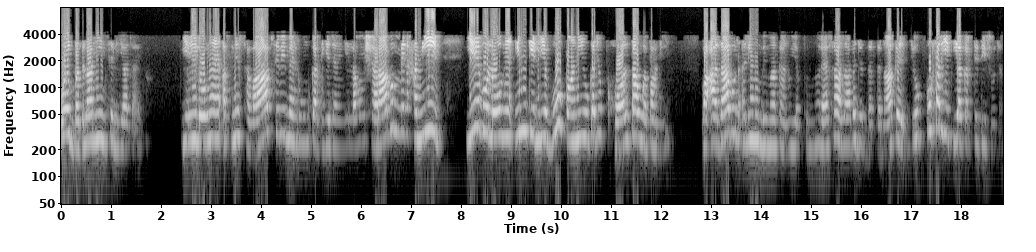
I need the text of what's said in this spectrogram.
कोई बदला नहीं इनसे लिया जाएगा। यही लोग हैं अपने सवाब से भी महरूम कर दिए जाएँगे। लहुम शराब मिन हमीम ये वो लोग हैं इनके लिए वो पानी होगा जो खोलता हुआ पानी है। वह आजाब उन अलीम बिमा कानू यकफुन और ऐसा आजाब है जो दर्दनाक है जो कुफर ये किया करते थे सोचा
